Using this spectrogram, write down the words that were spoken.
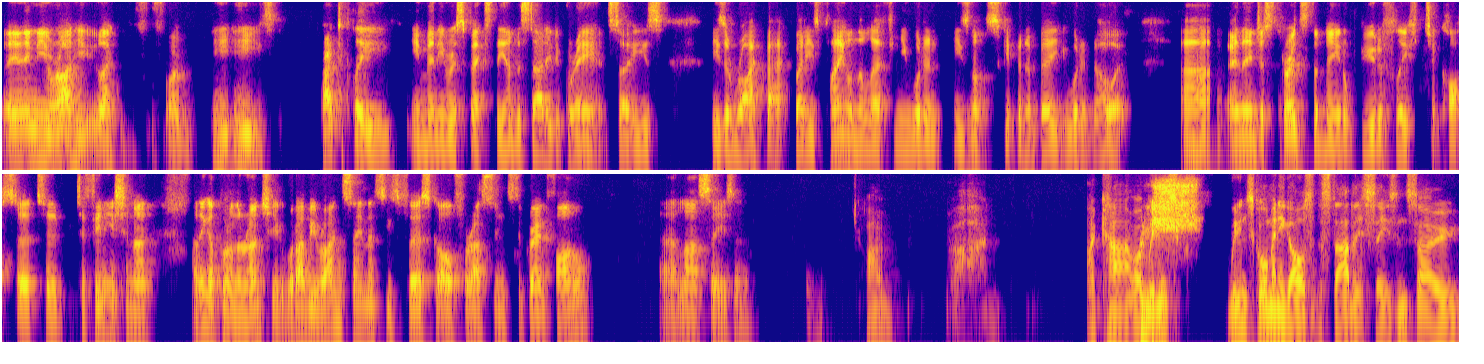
and you're right. He like um, he, he's practically in many respects the understudy to Grant. So he's he's a right back, but he's playing on the left, and you wouldn't. He's not skipping a beat. You wouldn't know it. Uh, and then just threads the needle beautifully to Costa to to finish. And I, I think I put on the run sheet. Would I be right in saying that's his first goal for us since the grand final uh, last season? I, I can't. Well, we didn't we didn't score many goals at the start of this season, so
